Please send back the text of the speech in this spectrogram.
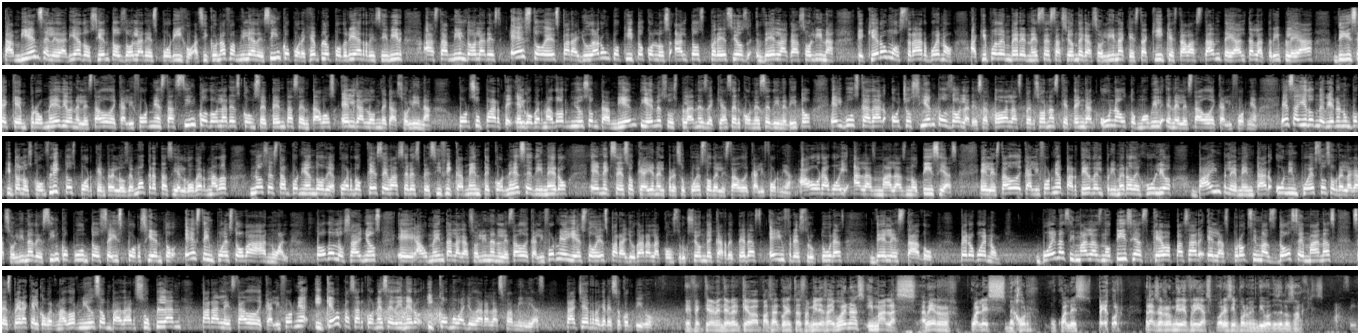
también se le daría 200 dólares por hijo. Así que una familia de cinco, por ejemplo, podría recibir hasta mil dólares. Esto es para ayudar un poquito con los altos precios de la gasolina que quiero mostrar. Bueno, aquí pueden ver en esta estación de gasolina que está aquí, que está bastante alta, la AAA, dice que en promedio en el estado de California está 5 dólares con 70 centavos el galón de gasolina. Por su parte, el gobernador Newsom también tiene sus planes de qué hacer con ese dinerito. Él busca dar 800 dólares a todas las personas que tengan un automóvil en el estado de California. Es ahí donde vienen un poquito los conflictos porque entre los demócratas y el gobernador no se están poniendo de acuerdo qué se va a hacer específicamente con ese dinero en exceso que hay en el presupuesto del estado de California. Ahora voy a las malas noticias. El estado de California a partir del primero de julio va a implementar un impuesto sobre la gasolina de 5.6%. Este impuesto va anual todos los años eh, aumenta la gasolina en el estado de California y esto es para ayudar a la construcción de carreteras e infraestructuras del estado. Pero bueno, buenas y malas noticias. ¿Qué va a pasar en las próximas dos semanas? Se espera que el gobernador Newsom va a dar su plan para el estado de California y qué va a pasar con ese dinero y cómo va a ayudar a las familias. Tacher, regreso contigo. Efectivamente, a ver qué va a pasar con estas familias. Hay buenas y malas. A ver cuál es mejor o cuál es peor. Gracias, Romy de Frías, por ese informe en vivo desde Los Ángeles. Así.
